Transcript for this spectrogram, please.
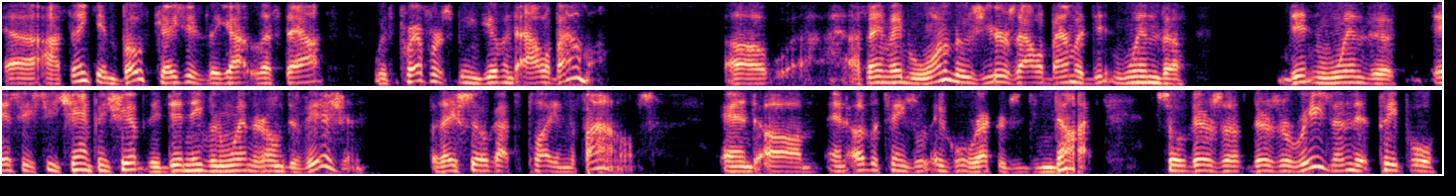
Uh, I think in both cases they got left out with preference being given to Alabama. Uh, I think maybe one of those years Alabama didn't win the didn't win the SEC championship. They didn't even win their own division, but they still got to play in the finals. And um, and other teams with equal records did not. So there's a there's a reason that people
